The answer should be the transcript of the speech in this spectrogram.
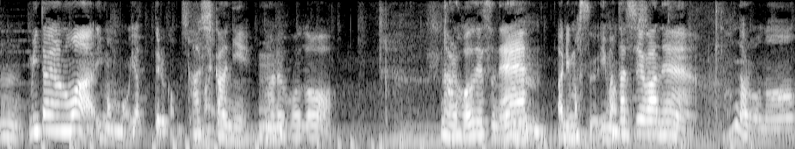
うん。みたいなのは今もやってるかもしれない。確かに、うん。なるほど。なるほどですね、うん、あります？今の私はねなんだろうな。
